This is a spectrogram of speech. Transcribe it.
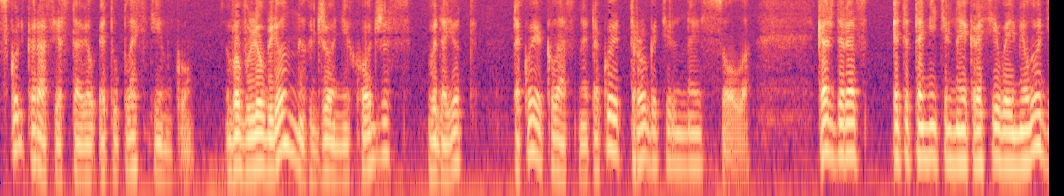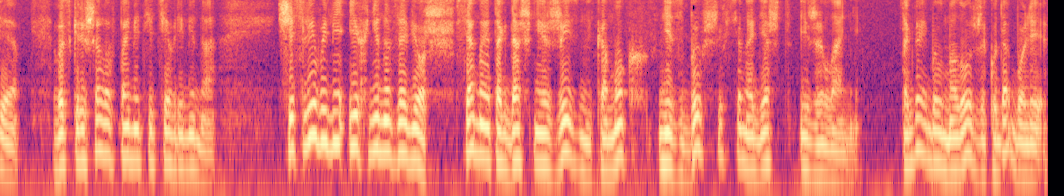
Сколько раз я ставил эту пластинку. Во влюбленных Джонни Ходжес выдает такое классное, такое трогательное соло. Каждый раз эта томительная красивая мелодия воскрешала в памяти те времена. Счастливыми их не назовешь. Вся моя тогдашняя жизнь — комок несбывшихся надежд и желаний. Тогда я был моложе, куда более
